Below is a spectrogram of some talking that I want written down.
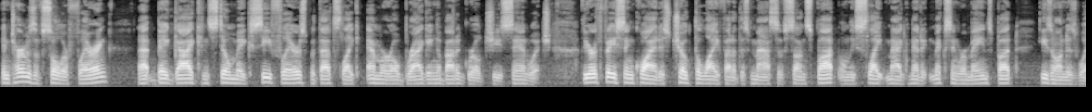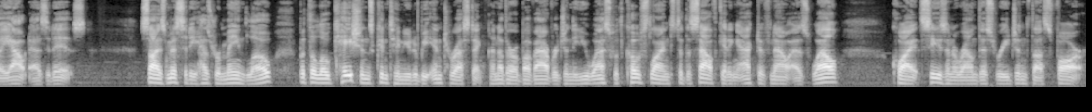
In terms of solar flaring, that big guy can still make C flares, but that's like Emeril bragging about a grilled cheese sandwich. The Earth facing quiet has choked the life out of this massive sunspot, only slight magnetic mixing remains, but he's on his way out as it is. Seismicity has remained low, but the locations continue to be interesting. Another above average in the U.S., with coastlines to the south getting active now as well. Quiet season around this region thus far.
